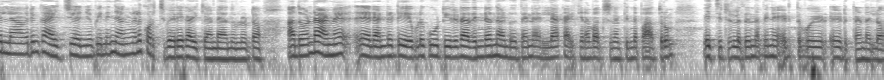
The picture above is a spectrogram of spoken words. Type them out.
അപ്പോൾ എല്ലാവരും കഴിച്ചു കഴിഞ്ഞു. പിന്നെ ഞങ്ങൾ കുറച്ച് പേരെ കഴിക്കാണ്ടായിരുന്നുള്ളൂ കേട്ടോ. അതുകൊണ്ടാണ് രണ്ട് ടേബിൾ കൂട്ടിയിട്ട് അതിന്റെ നടുവ് തന്നെ എല്ലാ കഴിക്കണ ഭക്ഷണത്തിന്റെ പാത്രവും വെച്ചിട്ടുള്ളത്. എന്നാൽ പിന്നെ എടുത്തു പോയി എടുക്കണ്ടല്ലോ.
